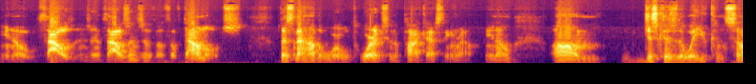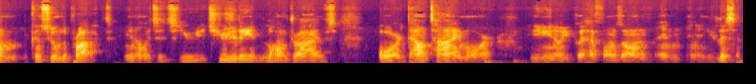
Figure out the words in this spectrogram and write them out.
you know thousands and thousands of, of, of downloads. That's not how the world works in the podcasting realm. You know, um, just because of the way you consume consume the product. You know, it's it's you it's usually in long drives or downtime or you know you put headphones on and, and, and you listen.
